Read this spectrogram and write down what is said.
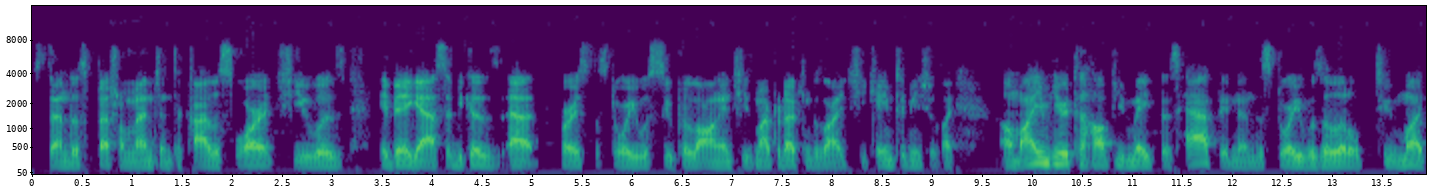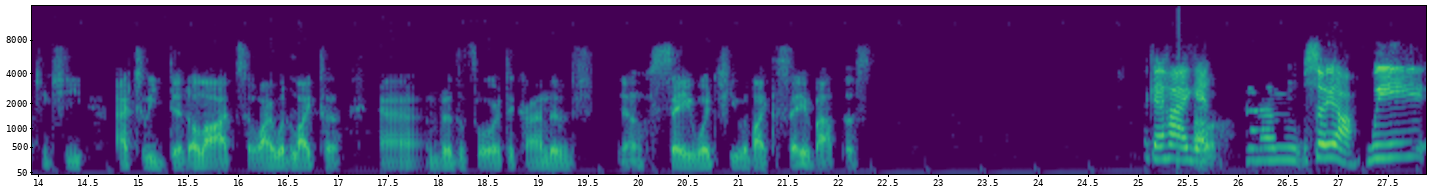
send a special mention to Kyla Swart. She was a big asset because at first the story was super long and she's my production designer. She came to me and she was like, um, I am here to help you make this happen. And the story was a little too much. And she actually did a lot. So I would like to hand the floor to kind of, you know, say what she would like to say about this. Okay, hi again. Oh. Um, so yeah, we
